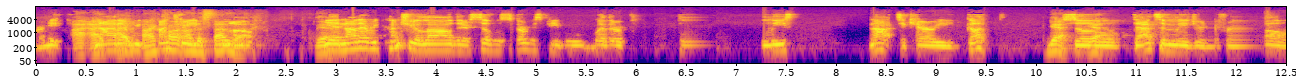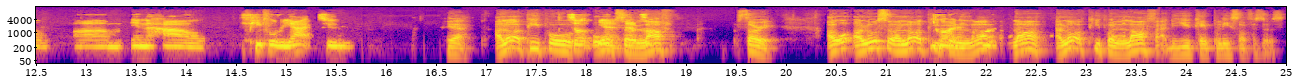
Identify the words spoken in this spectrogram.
right? I, not I, every I, country I can't understand allow, that. Yeah. yeah, not every country allow their civil service people, whether police not, to carry guns. Yeah. So yeah. that's a major difference. Oh, um, in how people react to. Yeah, a lot of people so, also laugh. A, sorry, I, also a lot of people laugh, laugh. A lot of people laugh at the UK police officers.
